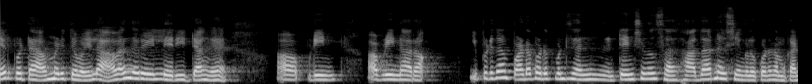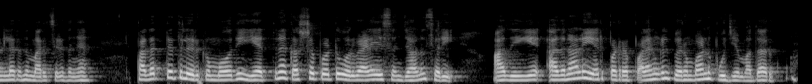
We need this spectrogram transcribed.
ஏற்பட்ட அவமடித்த வழியில் அவங்க ரயில் ஏறிட்டாங்க. அப்படின் அப்படின்னாராம். இப்படி தான் படபடப்புன்னு டென்ஷனும் சா சாதாரண விஷயங்களை கூட நம்ம கண்ணில் இருந்து மறைச்சிடுதுங்க பதட்டத்தில் இருக்கும்போது எத்தனை கஷ்டப்பட்டு ஒரு வேலையை செஞ்சாலும் சரி அது ஏ அதனால் ஏற்படுற பலன்கள் பெரும்பாலும் பூஜ்ஜியமாக தான் இருக்கும்.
